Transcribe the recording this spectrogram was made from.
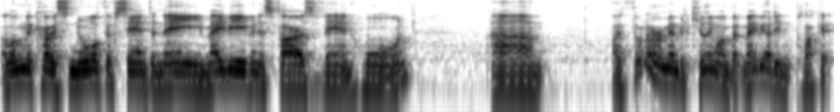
along the coast north of Saint Denis, maybe even as far as Van Horn. Um, I thought I remembered killing one, but maybe I didn't pluck it.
